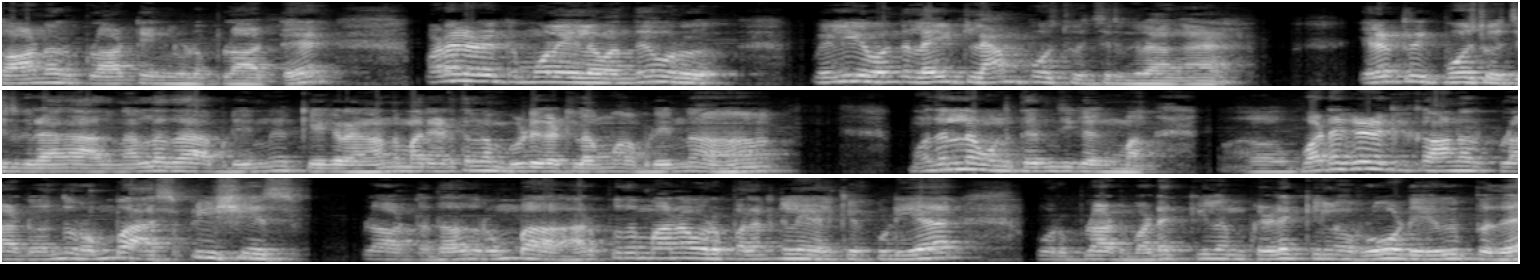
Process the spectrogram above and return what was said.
கார்னர் பிளாட் எங்களோட பிளாட்டு வடகிழக்கு மூலையில் வந்து ஒரு வெளியே வந்து லைட் லேம்ப் போஸ்ட் வச்சுருக்குறாங்க. எலக்ட்ரிக் போஸ்ட் வச்சுருக்குறாங்க. அது நல்லதா அப்படின்னு கேட்குறாங்க அந்த மாதிரி இடத்துல நம்ம வீடு கட்டலாமா அப்படின்னா முதல்ல ஒன்று தெரிஞ்சுக்கங்கம்மா. வடகிழக்கு கார்னர் பிளாட் வந்து ரொம்ப அஸ்பீஷியஸ் பிளாட் அதாவது ரொம்ப அற்புதமான ஒரு பலன்களை அளிக்கக்கூடிய ஒரு பிளாட் வடக்கிலும் கிழக்கிலும் ரோடு இருப்பது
